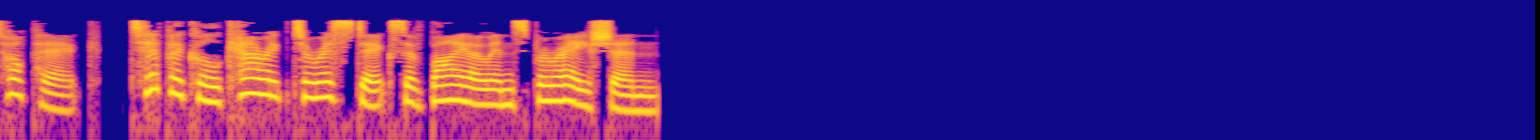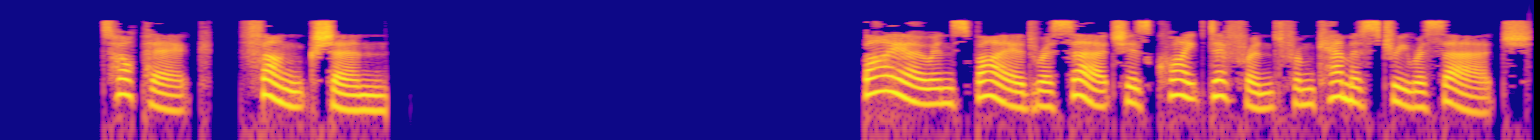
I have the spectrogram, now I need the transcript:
Topic: Typical characteristics of bioinspiration. Topic: Function. Bio-inspired research is quite different from chemistry research.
